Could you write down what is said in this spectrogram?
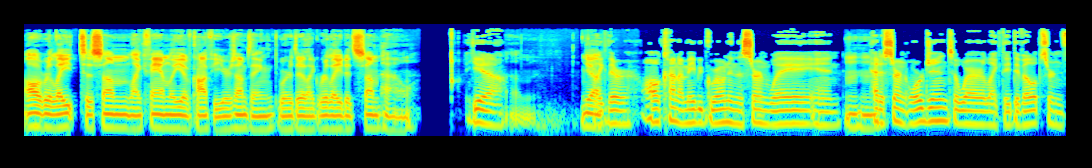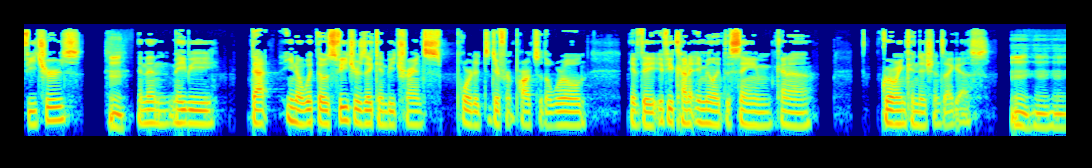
all relate to some like family of coffee or something where they're like related somehow. Yeah, Um, yeah. like they're all kind of maybe grown in a certain way and hmm had a certain origin to where like they develop certain features, Hmm. and then maybe that you know with those features they can be transported to different parts of the world if they if you kind of emulate the same kind of growing conditions, I guess. Mm-hmm.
